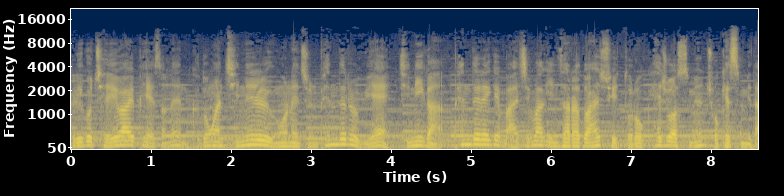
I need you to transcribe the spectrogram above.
그리고 JYP에서는 그동안 지니를 응원해준 팬들을 위해 지니가 팬들에게 마지막 인사라도 할 수 있도록 해주었으면 좋겠습니다.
